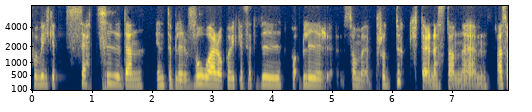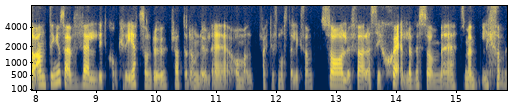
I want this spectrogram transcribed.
på vilket sätt tiden inte blir vår och på vilket sätt vi blir som eh, produkter nästan. Eh, alltså antingen så här väldigt konkret som du pratade om nu, eh, om man faktiskt måste liksom saluföra sig själv som, som en liksom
